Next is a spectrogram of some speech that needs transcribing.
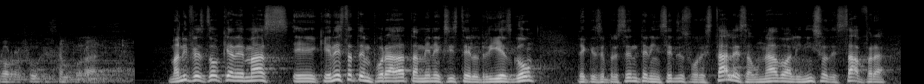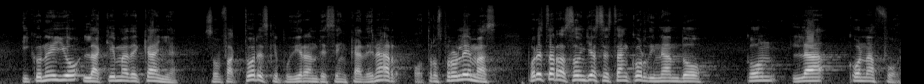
los refugios temporales. Manifestó que además eh, que en esta temporada también existe el riesgo de que se presenten incendios forestales aunado al inicio de zafra y con ello la quema de caña. Son factores que pudieran desencadenar otros problemas. Por esta razón ya se están coordinando con la CONAFOR.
